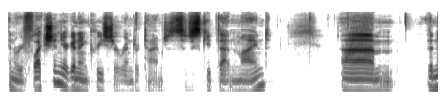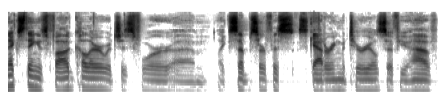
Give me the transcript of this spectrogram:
and reflection, you're going to increase your render time. Just, so just keep that in mind. Um, the next thing is fog color, which is for um, like subsurface scattering materials. So if you have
